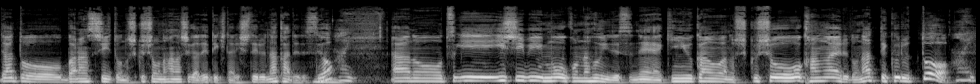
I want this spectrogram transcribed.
で、あと、バランスシートの縮小の話が出てきたりしている中でですよ。はい、あの、次、ECB もこんな風にですね、金融緩和の縮小を考えるとなってくると、はい、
